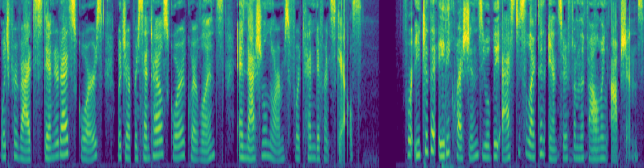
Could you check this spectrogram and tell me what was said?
which provides standardized scores, which are percentile score equivalents, and national norms for 10 different scales. For each of the 80 questions, you will be asked to select an answer from the following options.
